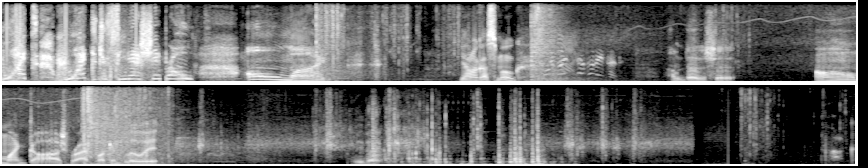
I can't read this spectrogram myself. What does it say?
what? What? Did you see that shit, bro? Oh my. Y'all don't got smoke? I'm dead as shit. Oh my gosh, bro, I fucking blew it. Be back. Fuck.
